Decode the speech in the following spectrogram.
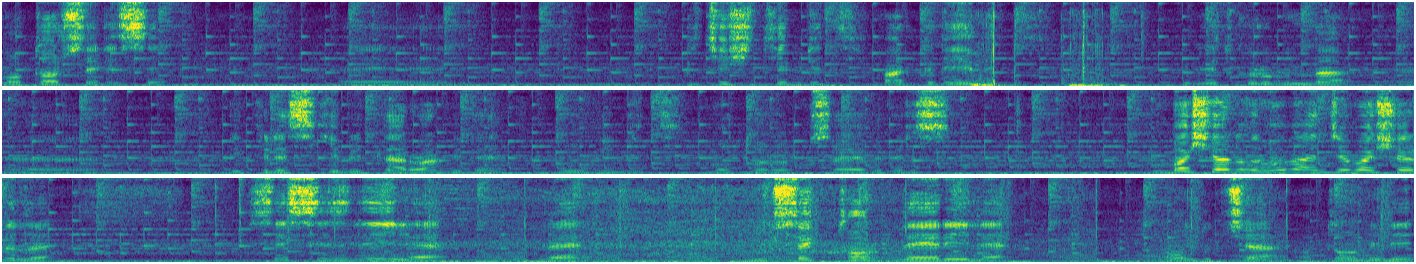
motor serisi. E, Bir çeşit hibrit, farklı bir hibrit. Hibrit grubunda e, bir klasik hibritler var, bir de bu hibrit motoru sayabiliriz. Başarılı mı? Bence başarılı sessizliğiyle ve yüksek tork değeriyle oldukça otomobili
